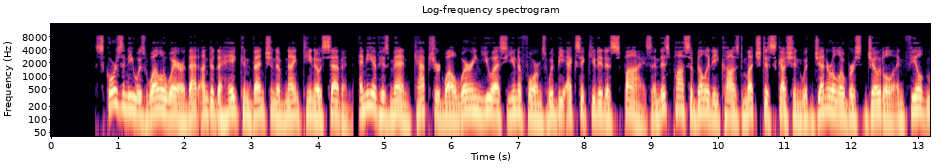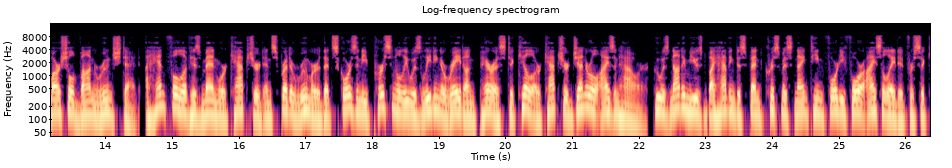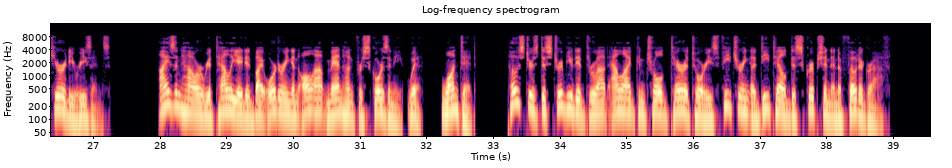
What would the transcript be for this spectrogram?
Skorzeny was well aware that under the Hague Convention of 1907, any of his men captured while wearing U.S. uniforms would be executed as spies and this possibility caused much discussion with Generaloberst Jodl and Field Marshal von Rundstedt. A handful of his men were captured and spread a rumor that Skorzeny personally was leading a raid on Paris to kill or capture General Eisenhower, who was not amused by having to spend Christmas 1944 isolated for security reasons. Eisenhower retaliated by ordering an all-out manhunt for Skorzeny, with «wanted» posters distributed throughout Allied-controlled territories featuring a detailed description and a photograph.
